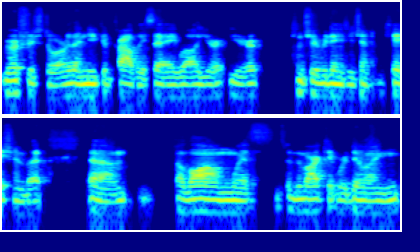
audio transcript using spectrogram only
grocery store, then you could probably say, well, you're you're contributing to gentrification. But um, along with the market, we're doing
